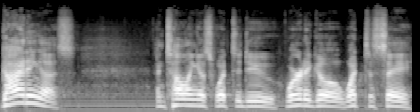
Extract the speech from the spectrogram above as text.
guiding us and telling us what to do, where to go, what to say.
